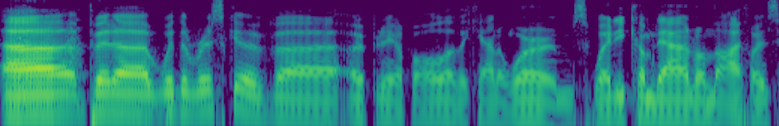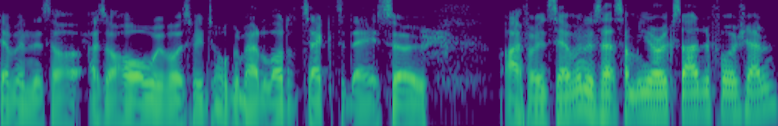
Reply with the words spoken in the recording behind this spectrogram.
uh, but uh, with the risk of uh, opening up a whole other can of worms, where do you come down on the iPhone 7 as a, as a whole? We've also been talking about a lot of tech today. So, iPhone 7, is that something you're excited for, Shannon?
